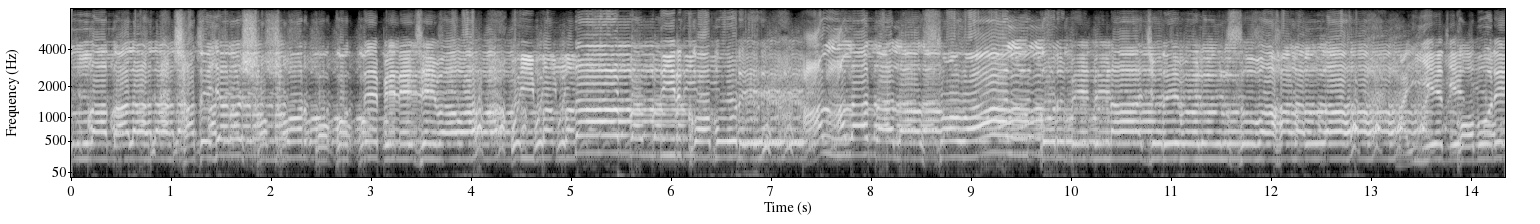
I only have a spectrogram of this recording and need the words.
আল্লাহ তাআলার সাথে যারা সম্পর্ক করতে পেরেছে বাবা, ওই বান্দা বান্দির কবরে আল্লাহ তাআলা সওয়াল করবেন না, জোরে বলুন সুবহানাল্লাহ। মাইয়েত কবরে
